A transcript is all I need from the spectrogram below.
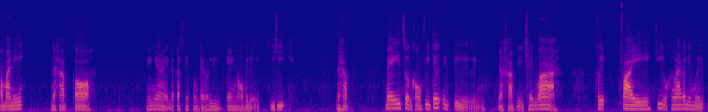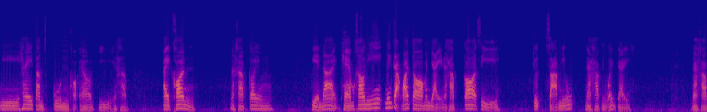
ประมาณนี้นะครับก็ง่ายๆ แล้วก็เซฟลงแกลเลอรี่แกล้งน้องไปเลยฮิฮินะครับ ในส่วนของฟีเจอร์อื่นๆนะครับ อย่างเช่นว่าไฟที่อยู่ข้างล่างก็ยังเหมือนมีให้ตามสกุลของ LG นะครับไอคอน นะครับ ก็ยังเปลี่ยนได้ แถมคราวนี้เนื่องจากว่าจอมันใหญ่นะครับ ก็ 4.3 นิ้วนะครับถือว่าใหญ่นะครับ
